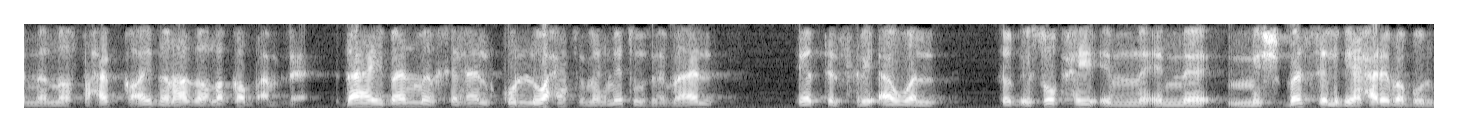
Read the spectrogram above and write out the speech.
ن- نستحق أيضا هذا اللقب أم لا؟ ده هيبان من خلال كل واحد في مهنته زي ما قال سياده الفريق أول صدقي صبحي إن إن مش بس اللي بيحارب أبو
